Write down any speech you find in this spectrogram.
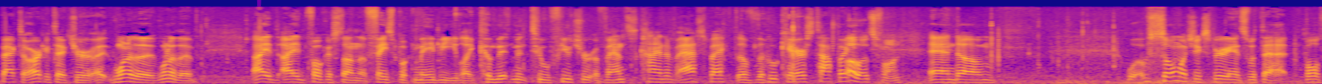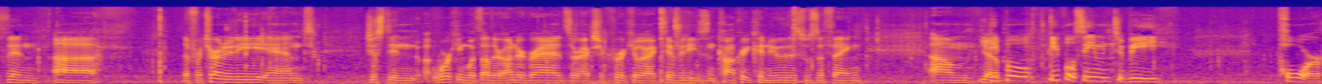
back to architecture one of the one of the I I focused on the facebook maybe like commitment to future events kind of aspect of the who cares topic Oh, that's fun. and um, so much experience with that both in uh, the fraternity and just in working with other undergrads or extracurricular activities in concrete canoe this was a thing um, Yeah. people people seem to be poor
